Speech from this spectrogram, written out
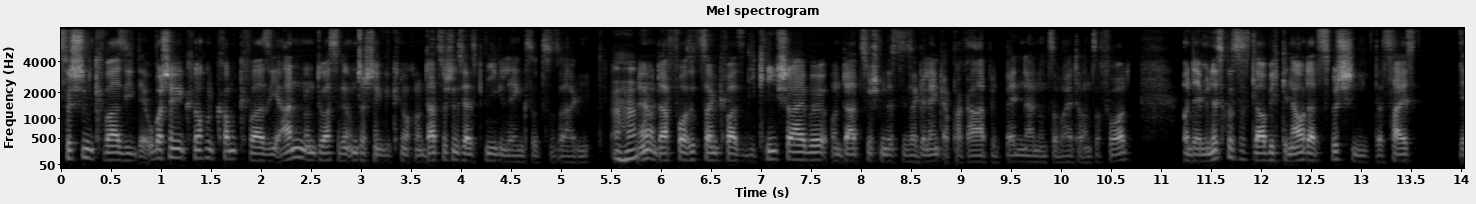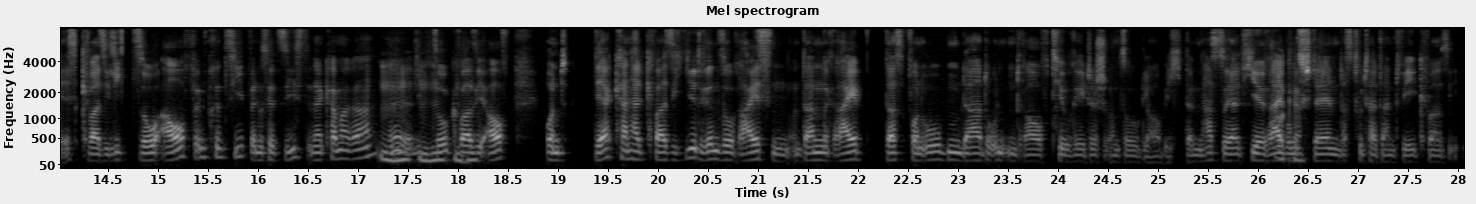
zwischen quasi, der Oberschenkelknochen kommt quasi an und du hast ja den Unterschenkelknochen und dazwischen ist ja das Kniegelenk sozusagen. Ne? Und davor sitzt dann quasi die Kniescheibe und dazwischen ist dieser Gelenkapparat mit Bändern und so weiter und so fort. Und der Meniskus ist, glaube ich, genau dazwischen. Das heißt, der ist quasi, liegt so auf im Prinzip, wenn du es jetzt siehst in der Kamera. Ne? Mhm, ne? Der liegt so mhm, quasi mhm. auf. Und der kann halt quasi hier drin so reißen und dann reibt das von oben da unten drauf, theoretisch und so, glaube ich. Dann hast du halt hier Reibungsstellen, okay. das tut halt dann weh quasi.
